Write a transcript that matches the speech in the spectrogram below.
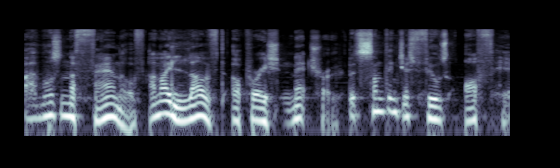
I wasn't a fan of and I loved Operation Metro, but something just feels off here.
